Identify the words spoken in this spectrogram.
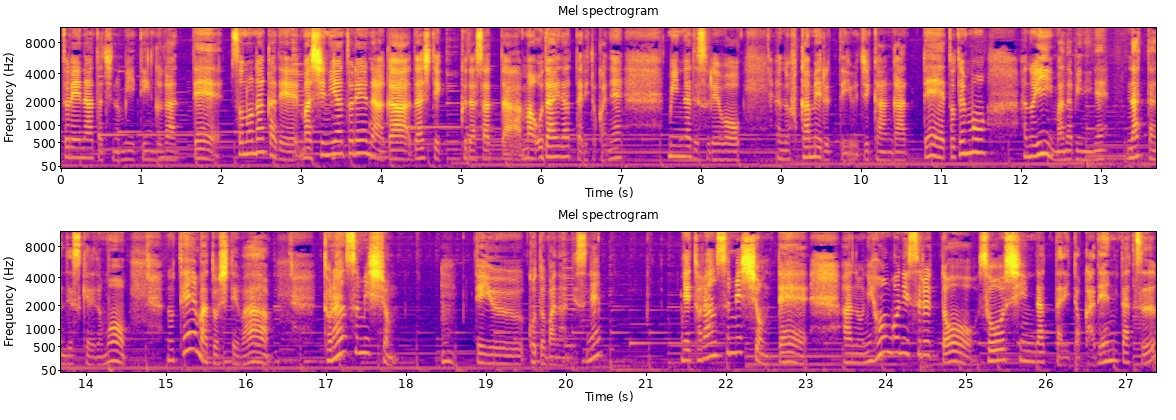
トレーナーたちのミーティングがあってその中で、まあ、シニアトレーナーが出してくださった、まあ、お題だったりとかねみんなでそれをあの深めるっていう時間があってとてもあのいい学びに、ね、なったんですけれどもテーマとしてはトランスミッション、うん、っていう言葉なんですね。でトランスミッションってあの日本語にすると送信だったりとか伝達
